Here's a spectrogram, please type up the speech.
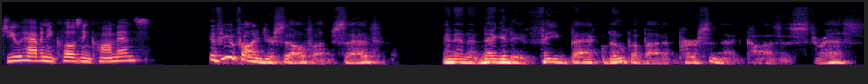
Do you have any closing comments? If you find yourself upset and in a negative feedback loop about a person that causes stress,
